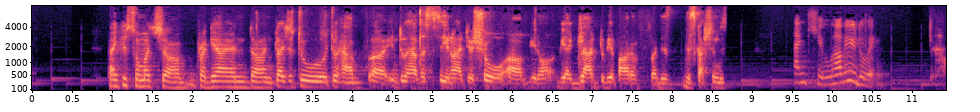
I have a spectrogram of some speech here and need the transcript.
Thank you so much, uh, Pragya, and uh, pleasure to to have uh, to have us, you know, at your show. Um, you know, we are glad to be a part of uh, this discussion. Thank you. How are you doing?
